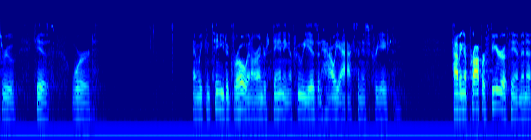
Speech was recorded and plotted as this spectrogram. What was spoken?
through His Word. And we continue to grow in our understanding of who He is and how He acts in His creation having a proper fear of Him and a,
